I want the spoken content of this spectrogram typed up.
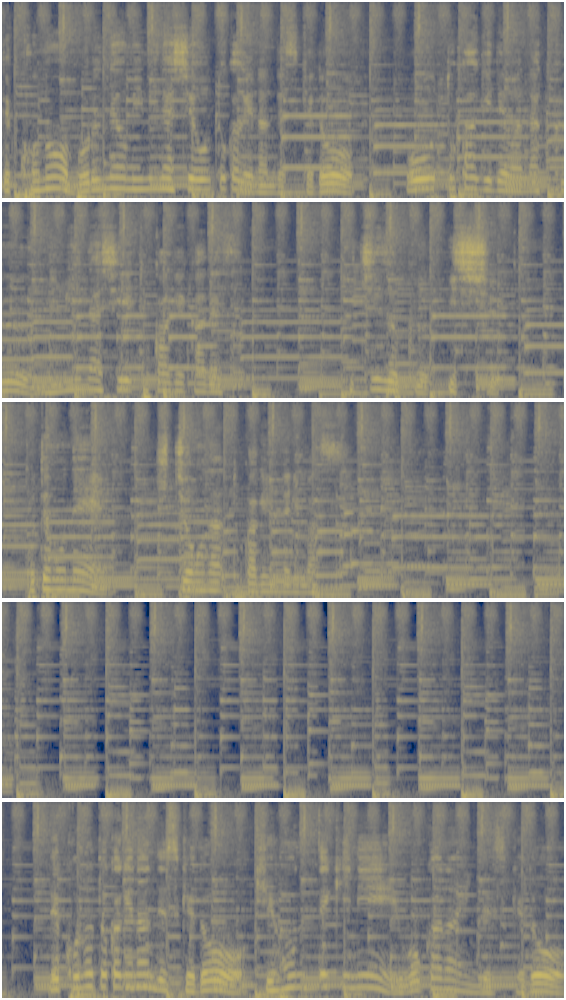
でこのボルネオ耳なしオオトカゲなんですけどオオトカゲではなく耳なしトカゲ科です。一族一種。とてもね貴重なトカゲになります。でこのトカゲなんですけど基本的に動かないんですけど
